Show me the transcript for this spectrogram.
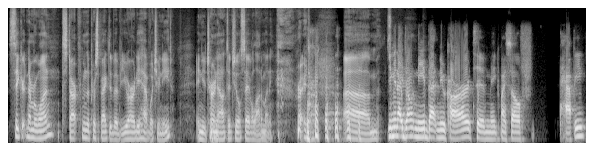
secret number one: start from the perspective of you already have what you need, and you turn mm-hmm. out that you'll save a lot of money. right. um, you mean I don't need that new car to make myself happy?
